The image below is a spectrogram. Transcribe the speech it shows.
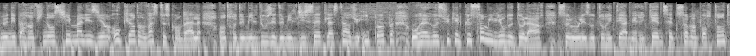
menée par un financier malaisien au cœur d'un vaste scandale. Entre 2012 et 2017, la star du hip-hop aurait reçu quelques 100 millions de dollars. Selon les autorités américaines, cette somme importante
